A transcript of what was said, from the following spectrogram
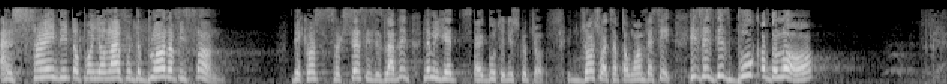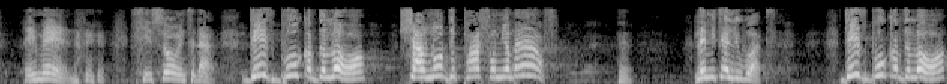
and signed it upon your life with the blood of His Son. Because success is His life. Let, me get, uh, go to this scripture. Joshua chapter 1 verse 8. He says, this book of the law, Amen. He's so into that. This book of the law shall not depart from your mouth. Let me tell you what. This book of the law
